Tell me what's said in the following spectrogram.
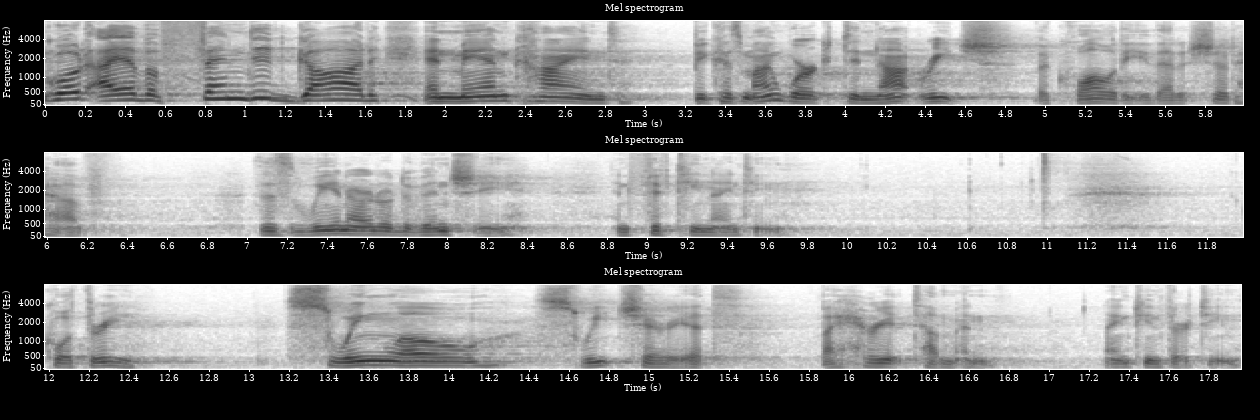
quote I have offended God and mankind because my work did not reach the quality that it should have. This is Leonardo da Vinci in 1519. Quote three Swing Low, Sweet Chariot by Harriet Tubman, 1913.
